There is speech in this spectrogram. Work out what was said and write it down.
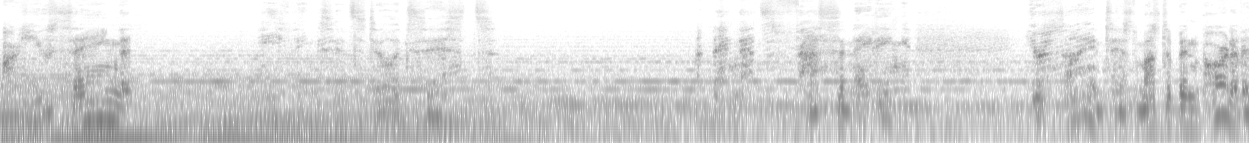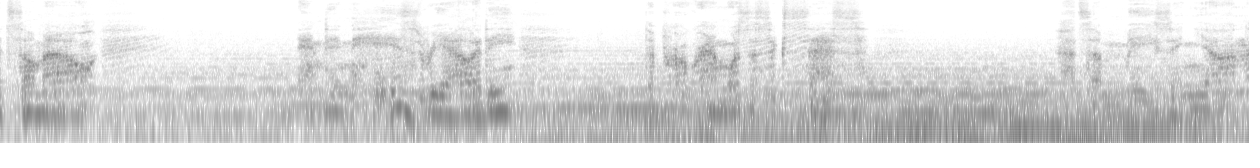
Are you saying that he thinks it still exists? Fascinating. Your scientist must have been part of it somehow. And in his reality, the program was a success. That's amazing, Jan.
